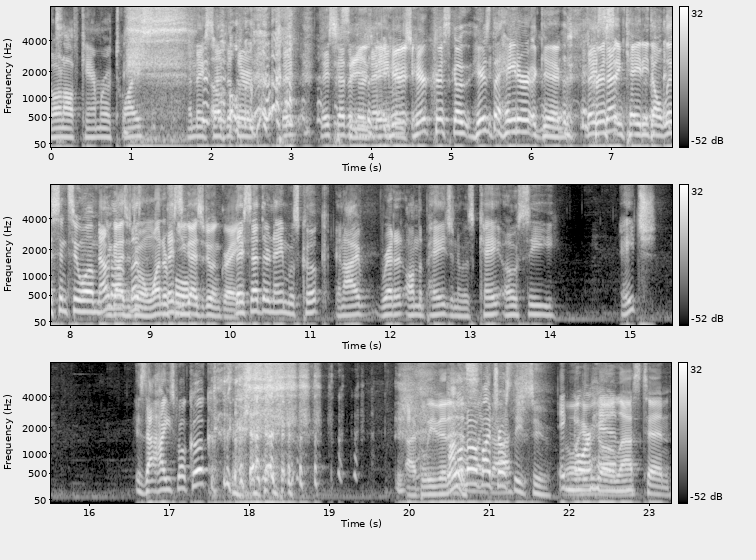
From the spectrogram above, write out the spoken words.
What? gone off camera twice and they said that their they, they said that See, their name here, is here Chris goes. Here's the hater again. Chris said- and Katie, don't listen to him. No, you no, guys are let's- doing they- wonderful. You guys are doing great. They said their name was Cook, and I read it on the page, and it was K O C H. Is that how you spell Cook? I believe it is. I don't know if my I trust these two. Oh, Ignore here we go, him. Last ten.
